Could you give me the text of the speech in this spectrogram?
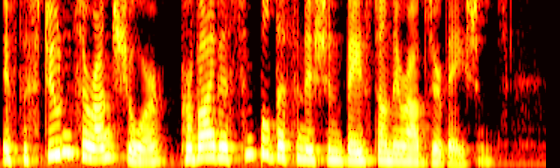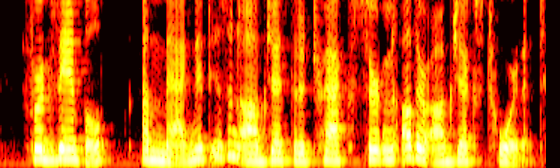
If the students are unsure, provide a simple definition based on their observations. For example, a magnet is an object that attracts certain other objects toward it.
